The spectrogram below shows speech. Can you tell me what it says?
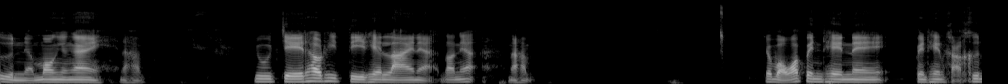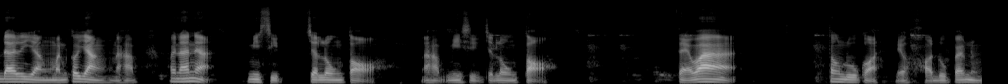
อื่นเนี่ยมองยังไงนะครับ UJ เท่าที่ตีเทรนไลน์เนี่ยตอนเนี้ยนะครับ จะบอกว่าเป็นเทรนในเป็นเทรนขาขึ้นได้หรือยังมันก็ยังนะครับ เพราะฉะนั้นเนี่ยมีสิทธิ์จะลงต่อนะครับ มีสิทธิ์จะลงต่อ แต่ว่าต้องดูก่อน เดี๋ยวขอดูแป๊บหนึ่ง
